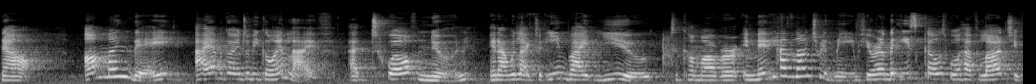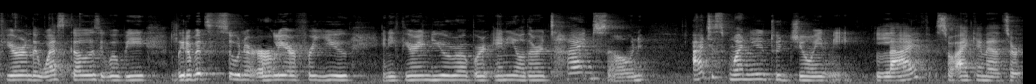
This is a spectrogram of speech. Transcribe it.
now on Monday, I am going to be going live at 12 noon, and I would like to invite you to come over and maybe have lunch with me. If you're on the East Coast, we'll have lunch. If you're on the West Coast, it will be a little bit sooner, earlier for you. And if you're in Europe or any other time zone, I just want you to join me live so I can answer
